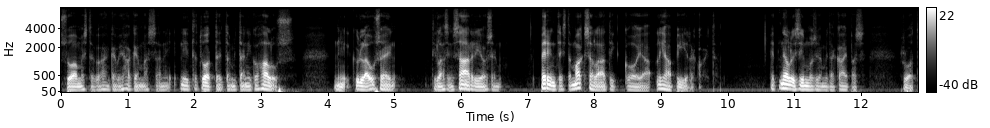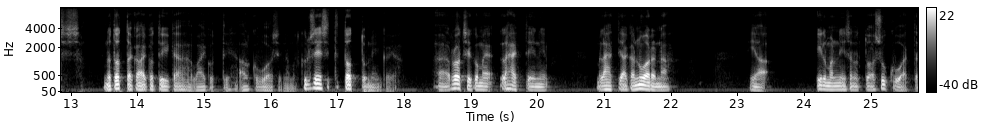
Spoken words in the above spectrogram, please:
Suomesta, kun hän kävi hakemassa niin niitä tuotteita, mitä niin halus, niin kyllä usein tilasin Saariosen perinteistä maksalaatikkoa ja lihapiirakoita. Et ne oli semmoisia, mitä kaipas Ruotsissa. No totta kai kotiikää vaikutti alkuvuosina, mutta kyllä se sitten tottu. Niin ja Ruotsiin kun me lähdettiin, niin me lähdettiin aika nuorena ja ilman niin sanottua sukua, että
